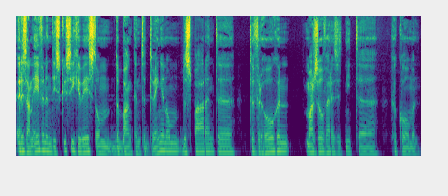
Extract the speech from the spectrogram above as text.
Er is dan even een discussie geweest om de banken te dwingen om de spaarrente te verhogen, maar zover is het niet eh, gekomen.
